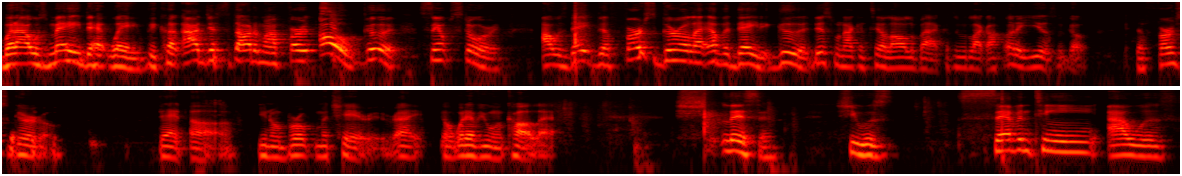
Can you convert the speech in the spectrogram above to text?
but I was made that way because I just started my first. Oh, good simp story. I was dating the first girl I ever dated. Good. This one I can tell all about because it was like a hundred years ago. The first girl that uh you know broke my cherry, right? Or whatever you want to call that. She, listen, she was 17, I was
